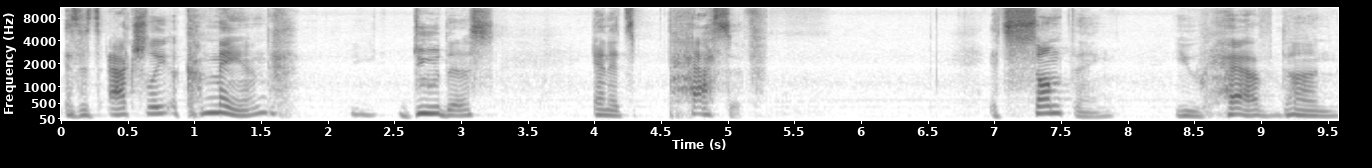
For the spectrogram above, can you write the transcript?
is it's actually a command. Do this, and it's passive. It's something you have done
